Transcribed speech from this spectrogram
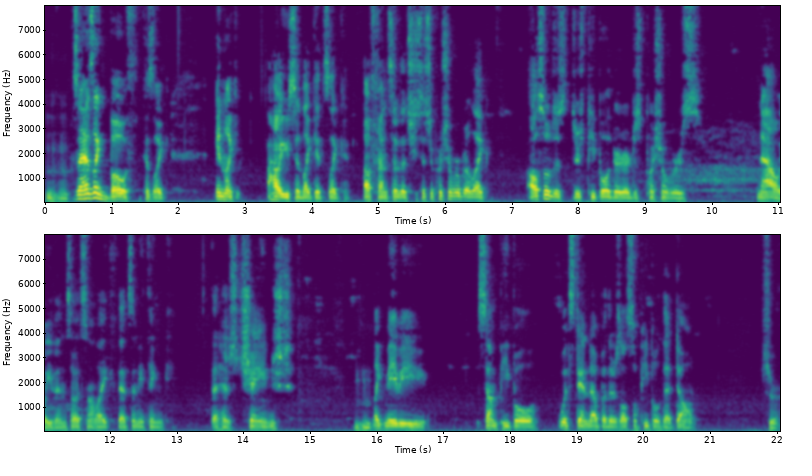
hmm Because it has like both. Because like in like how you said like it's like offensive that she's such a pushover, but like also just there's people that are just pushovers now even. So it's not like that's anything that has changed. Mhm. Like maybe some people would stand up, but there's also people that don't. Sure.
